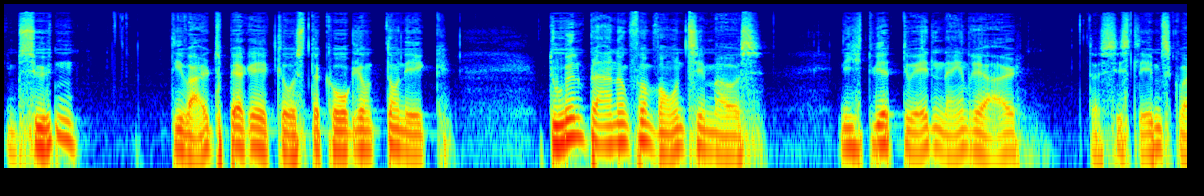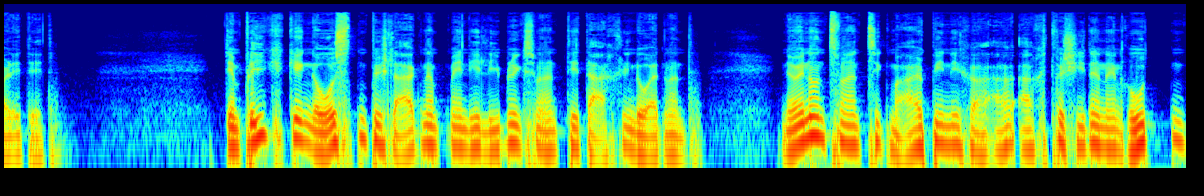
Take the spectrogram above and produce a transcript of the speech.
Im Süden die Waldberge Klosterkogel und Doneck. Tourenplanung vom Wohnzimmer aus. Nicht virtuell, nein real. Das ist Lebensqualität. Den Blick gegen Osten beschlagnahmt meine Lieblingswand die Dachel-Nordwand. 29 Mal bin ich auf acht verschiedenen Routen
